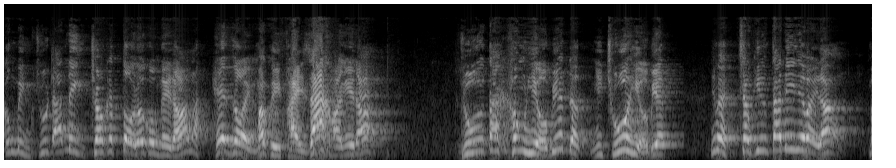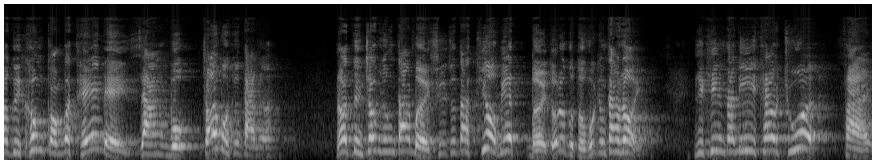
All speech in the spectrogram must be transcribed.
công bình Chúa đã định cho cái tội lỗi của người đó là hết rồi, ma quỷ phải ra khỏi người đó. Dù chúng ta không hiểu biết được, nhưng Chúa hiểu biết. Nhưng mà trong khi chúng ta đi như vậy đó, ma quỷ không còn có thế để ràng buộc, trói buộc chúng ta nữa. Nó từng trong chúng ta bởi sự chúng ta thiếu biết, bởi tội lỗi của tổ phụ chúng ta rồi. Nhưng khi chúng ta đi theo Chúa, phải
